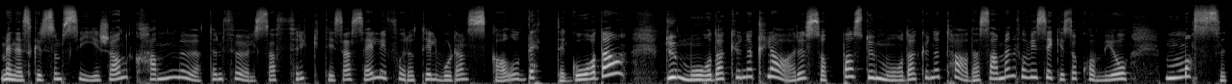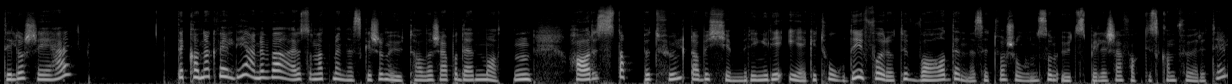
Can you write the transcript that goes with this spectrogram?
Mennesker som sier sånn, kan møte en følelse av frykt i seg selv i forhold til hvordan skal dette gå, da? Du må da kunne klare såpass, du må da kunne ta deg sammen, for hvis ikke så kommer jo masse til å skje her. Det kan nok veldig gjerne være sånn at mennesker som uttaler seg på den måten, har stappet fullt av bekymringer i eget hode i forhold til hva denne situasjonen som utspiller seg, faktisk kan føre til.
